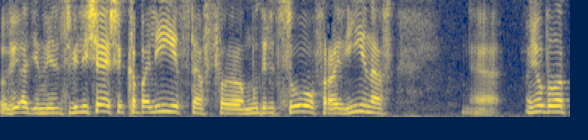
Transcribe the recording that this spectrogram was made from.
один из величайших каббалистов, мудрецов, раввинов. У него была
